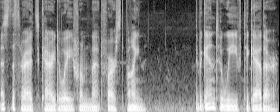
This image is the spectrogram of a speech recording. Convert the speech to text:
As the threads carried away from that first pine, they began to weave together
